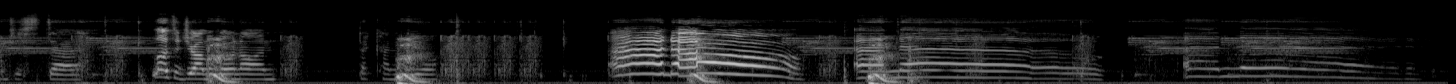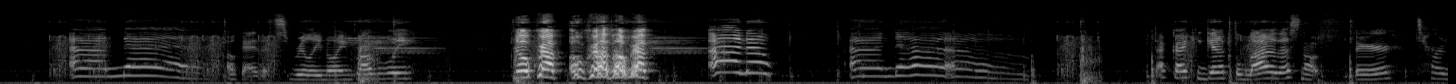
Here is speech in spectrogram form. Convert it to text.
I'm just, uh, lots of drama going on. That kind of deal. Ah, no! Ah, no! Ah, no! Ah, no! Okay, that's really annoying, probably. No crap! Oh crap! Oh crap! Ah, no! Ah, no! That guy can get up the ladder. That's not fair. It's hard.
